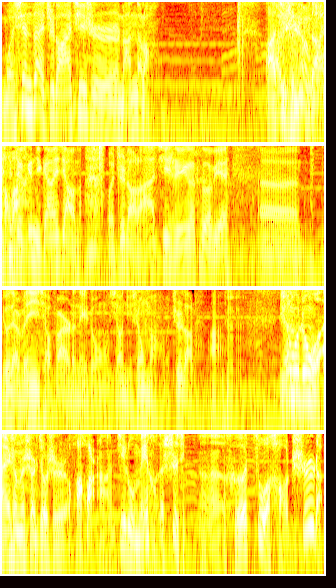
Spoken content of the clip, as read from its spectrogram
我现在知道阿七是男的了。阿七是女的，好吧？就跟你开玩笑呢。我知道了，阿七是一个特别，呃，有点文艺小范儿的那种小女生嘛。我知道了啊。嗯。生活中我爱上的事儿就是画画啊，记录美好的事情，呃，和做好吃的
